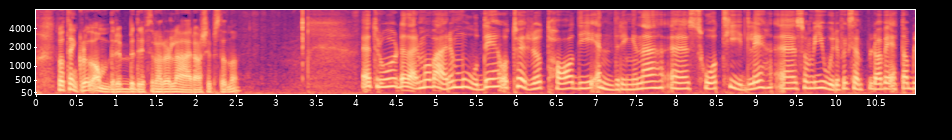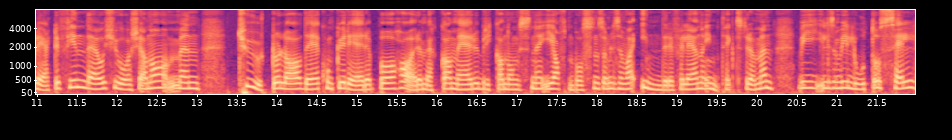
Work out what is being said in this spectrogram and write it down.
Så Hva tenker du at andre bedrifter har å lære av skipsstedene? Jeg tror det der med å være modig og tørre å ta de endringene eh, så tidlig eh, som vi gjorde f.eks. da vi etablerte Finn, det er jo 20 år siden nå, men turte å la det konkurrere på harde møkka med rubrikkannonsene i Aftenposten, som liksom var indrefileten og inntektsstrømmen. Vi, liksom, vi lot oss selv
